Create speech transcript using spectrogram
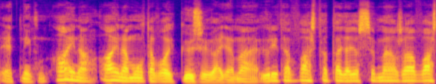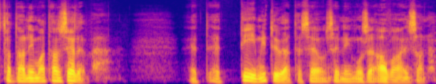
et niin kuin aina, aina multa voi kysyä ja mä yritän vastata ja jos en mä osaa vastata, niin mä otan selvää. Et, et tiimityötä, se on se, niin kuin se avainsana.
